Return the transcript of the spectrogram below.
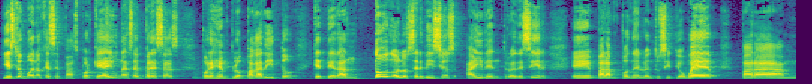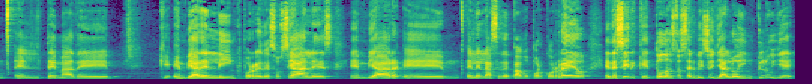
Y esto es bueno que sepas, porque hay unas empresas, por ejemplo, Pagadito, que te dan todos los servicios ahí dentro. Es decir, eh, para ponerlo en tu sitio web, para mm, el tema de enviar el link por redes sociales, enviar eh, el enlace de pago por correo. Es decir, que todos estos servicios ya lo incluye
